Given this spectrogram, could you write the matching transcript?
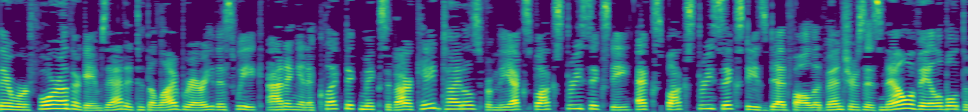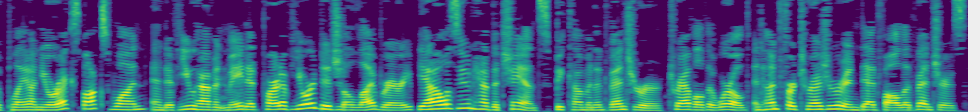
There were four other games added to the library this week, adding an eclectic mix of arcade titles from the Xbox 360. Xbox 360's Deadfall Adventures is now available to play on your Xbox One, and if you haven't made it part of your digital library, you'll soon have the chance. Become an adventurer, travel the world, and hunt for treasure in Deadfall Adventures.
